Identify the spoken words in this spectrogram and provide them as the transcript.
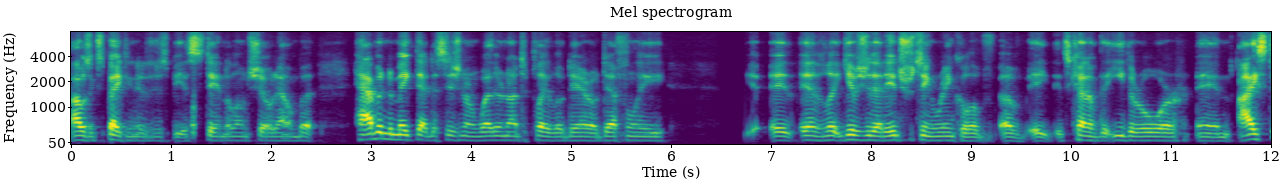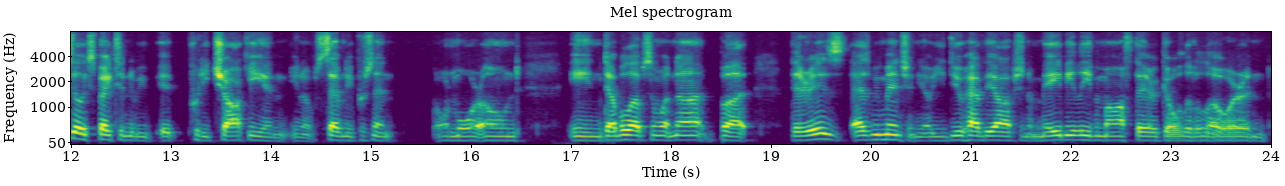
I was expecting it to just be a standalone showdown, but having to make that decision on whether or not to play Lodeiro definitely it, it gives you that interesting wrinkle of of it, it's kind of the either or, and I still expect him to be it pretty chalky and you know seventy percent or more owned in double ups and whatnot, but there is, as we mentioned, you know, you do have the option to maybe leave him off there, go a little lower, and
